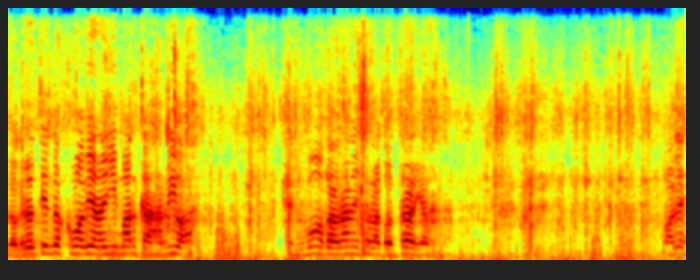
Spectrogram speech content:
Lo que no entiendo es cómo habían allí marcas arriba, que supongo que habrán hecho la contraria. ¿Vale?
